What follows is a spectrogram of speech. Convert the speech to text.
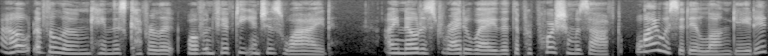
Out of the loom came this coverlet, woven 50 inches wide. I noticed right away that the proportion was off. Why was it elongated?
